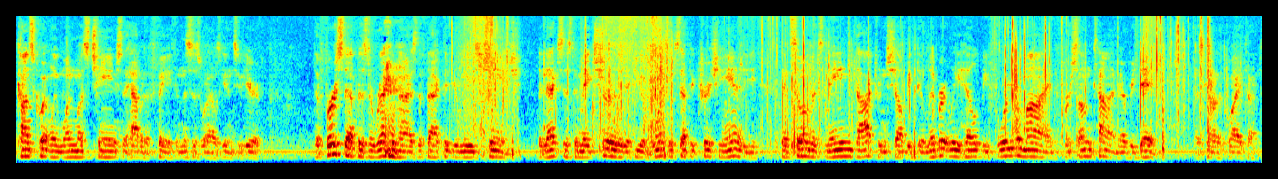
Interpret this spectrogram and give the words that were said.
Consequently, one must change the habit of faith, and this is what I was getting to here. The first step is to recognize the fact that your moods change. The next is to make sure that if you have once accepted Christianity, then some of its main doctrines shall be deliberately held before your mind for some time every day. That's kind of the quiet times.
